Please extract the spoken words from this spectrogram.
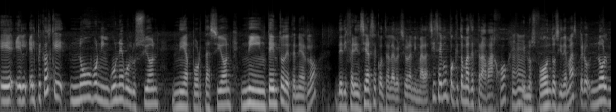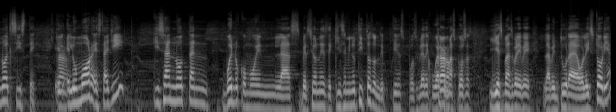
Eh, el, pecado es que no hubo ninguna evolución, ni aportación, ni intento de tenerlo de diferenciarse contra la versión animada. Sí se ve un poquito más de trabajo en los fondos y demás, pero no, no existe. el, humor está allí, quizá no tan bueno como en las versiones de 15 minutitos, donde tienes posibilidad de jugar con más cosas y es más breve la aventura o la historia.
